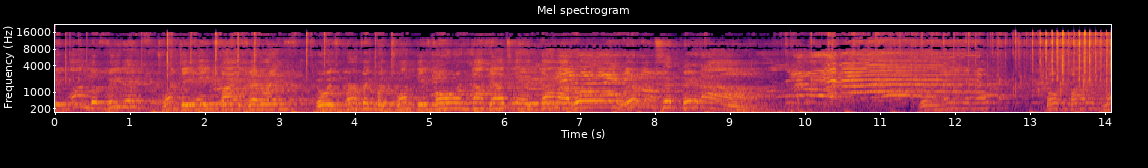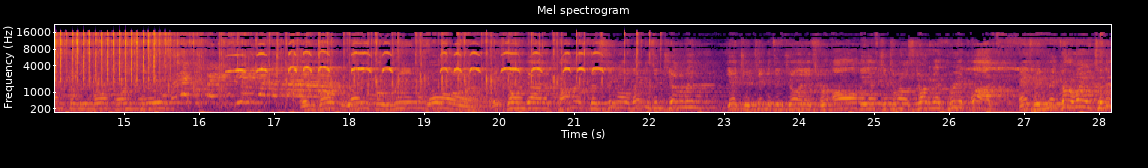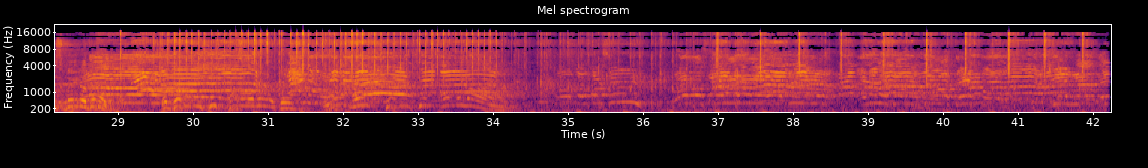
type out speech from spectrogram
The undefeated 28-5 veteran who is perfect with 24 knockouts is Camarón William Zepeda. Your main event, both fighters 134.2 and both ready for ring war. It's going down at Commerce Casino. Ladies and gentlemen, get your tickets and join us for all the action tomorrow starting at 3 o'clock as we make our way to this main event the WBC Power American.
